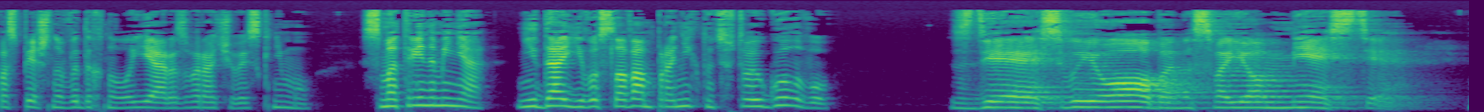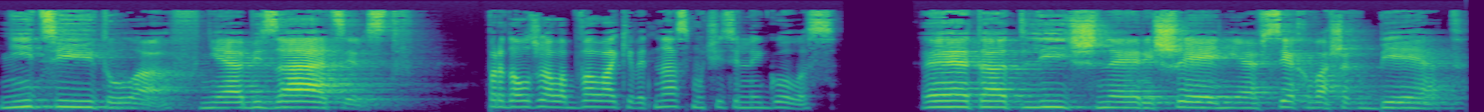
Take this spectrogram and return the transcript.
поспешно выдохнула я, разворачиваясь к нему. Смотри на меня, не дай его словам проникнуть в твою голову. Здесь вы оба на своем месте. Ни титулов, ни обязательств. Продолжал обволакивать нас мучительный голос. Это отличное решение всех ваших бед.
